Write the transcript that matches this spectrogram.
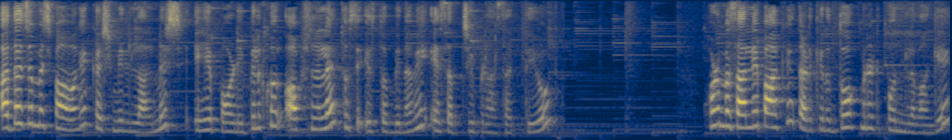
ਅੱਧਾ ਚਮਚ ਪਾਵਾਂਗੇ ਕਸ਼ਮੀਰੀ ਲਾਲ ਮਿਰਚ ਇਹ ਪਾਉਣੀ ਬਿਲਕੁਲ ਆਪਸ਼ਨਲ ਹੈ ਤੁਸੀਂ ਇਸ ਤੋਂ ਬਿਨਾਂ ਵੀ ਇਹ ਸਬਜ਼ੀ ਬਣਾ ਸਕਦੇ ਹੋ ਹੁਣ ਮਸਾਲੇ ਪਾ ਕੇ ਤੜਕੇ ਨੂੰ 2 ਮਿੰਟ ਭੁੰਨ ਲਵਾਂਗੇ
